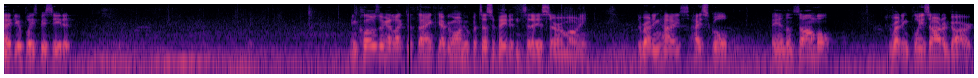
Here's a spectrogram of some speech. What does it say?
Thank you. Please be seated. In closing, I'd like to thank everyone who participated in today's ceremony. The Reading High, High School Band Ensemble, the Reading Police Honor Guard,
